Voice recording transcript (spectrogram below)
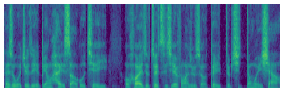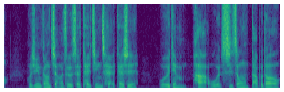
但是我觉得也不用害臊或介意。我后来就最直接的方法就是说：“对，对不起，等我一下哦。”我觉得刚刚讲的这个实在太精彩，但是我有点怕，我始终达不到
